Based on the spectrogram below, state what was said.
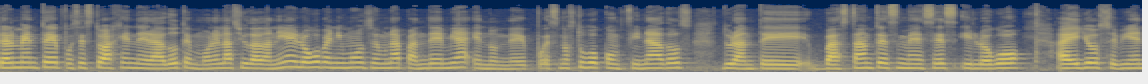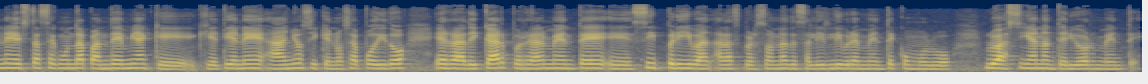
Realmente pues esto ha generado temor en la ciudadanía y luego venimos de una pandemia en donde pues nos tuvo confinados durante bastantes meses y luego a ello se viene esta segunda pandemia que, que, tiene años y que no se ha podido erradicar, pues realmente eh, sí privan a las personas de salir libremente como lo, lo hacían anteriormente.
